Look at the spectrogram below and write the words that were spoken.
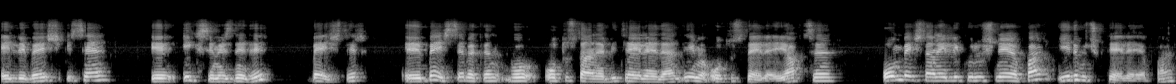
55 ise e, x'imiz nedir? 5'tir. E, 5 ise bakın bu 30 tane 1 TL'den değil mi? 30 TL yaptı. 15 tane 50 kuruş ne yapar? 7,5 TL yapar.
